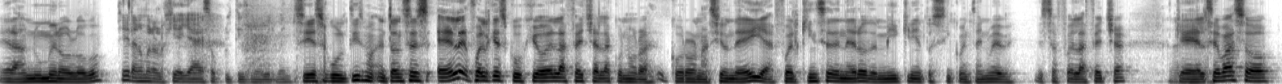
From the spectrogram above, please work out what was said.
era numerólogo. Sí, la numerología ya es ocultismo, obviamente. Sí, es ocultismo. Entonces, él fue el que escogió la fecha de la coronación de ella. Fue el 15 de enero de 1559. Esa fue la fecha que él se basó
